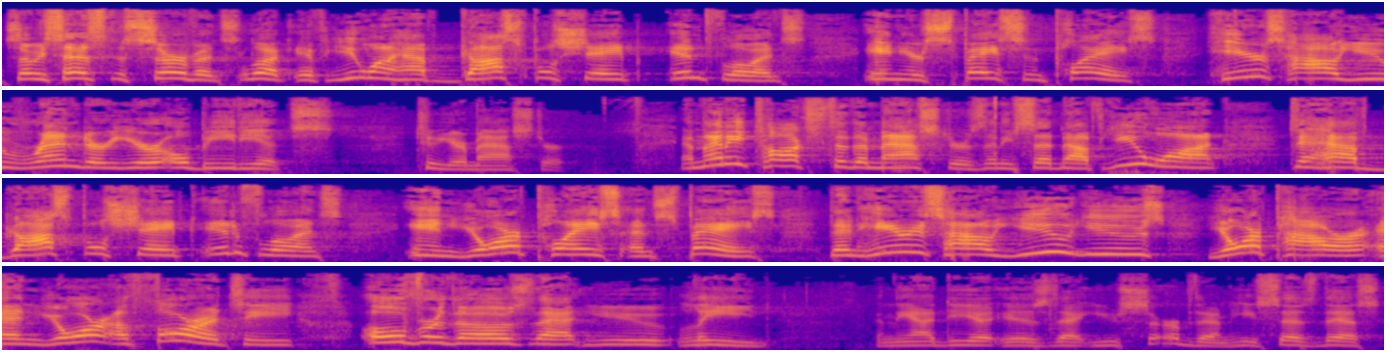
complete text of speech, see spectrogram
So he says to servants, look, if you want to have gospel shaped influence in your space and place, here's how you render your obedience to your master. And then he talks to the masters and he said, Now, if you want to have gospel shaped influence in your place and space, then here is how you use your power and your authority over those that you lead. And the idea is that you serve them. He says this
